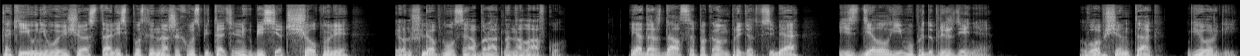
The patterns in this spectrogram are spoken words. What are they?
какие у него еще остались после наших воспитательных бесед, щелкнули, и он шлепнулся обратно на лавку. Я дождался, пока он придет в себя, и сделал ему предупреждение. «В общем так, Георгий,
